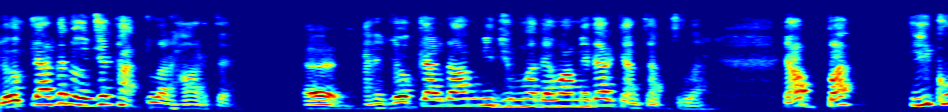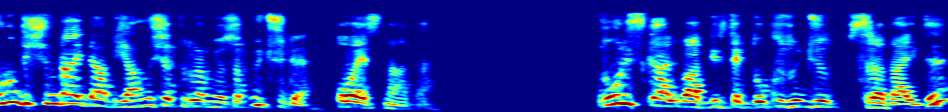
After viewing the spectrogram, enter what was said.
Lökler'den önce taktılar hard'ı. Evet. Hani Lökler daha medium'la devam ederken taktılar. Ya bak ilk onun dışındaydı abi yanlış hatırlamıyorsam. Üçü de o esnada. Norris galiba bir tek 9. sıradaydı.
